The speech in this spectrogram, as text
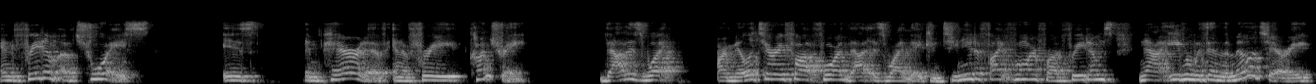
And freedom of choice is imperative in a free country. That is what our military fought for. That is why they continue to fight for, for our freedoms. Now, even within the military,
